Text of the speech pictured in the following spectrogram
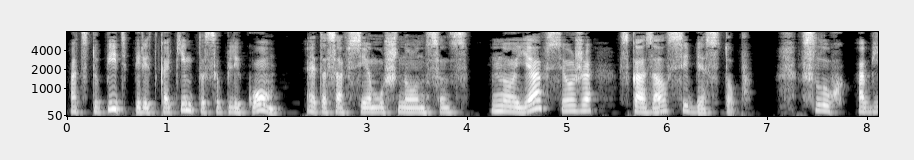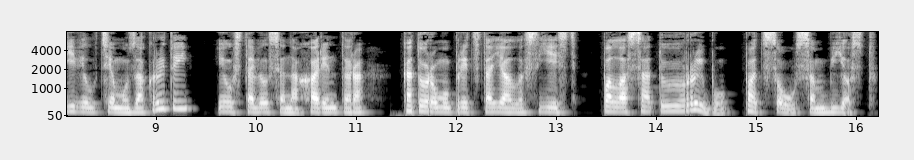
Отступить перед каким-то сопляком — это совсем уж нонсенс. Но я все же сказал себе стоп. Вслух объявил тему закрытой и уставился на Харинтера, которому предстояло съесть полосатую рыбу под соусом бьёст,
